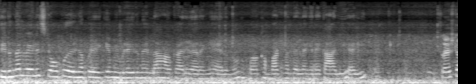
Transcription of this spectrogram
തിരുനെൽവേലി സ്റ്റോപ്പ് കഴിഞ്ഞപ്പോഴേക്കും ഇവിടെ ഇരുന്ന എല്ലാ ആൾക്കാരും ഇറങ്ങിയായിരുന്നു. അപ്പോൾ കമ്പാർട്ട്മെന്റ് എല്ലാം ഇങ്ങനെ കാലിയായി. ശ്രേഷ്ഠ?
